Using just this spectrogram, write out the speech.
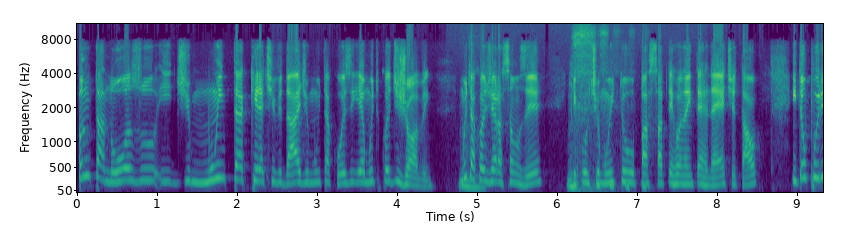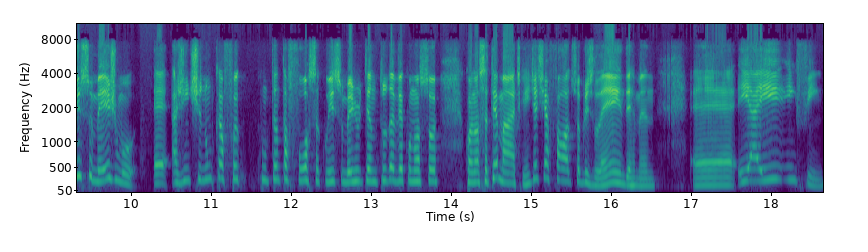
pantanoso e de muita criatividade, muita coisa, e é muito coisa de jovem. Muita uhum. coisa de geração Z que curte muito passar terror na internet e tal. Então, por isso mesmo, é, a gente nunca foi com tanta força com isso mesmo, tendo tudo a ver com, o nosso, com a nossa temática. A gente já tinha falado sobre Slenderman, é, e aí, enfim.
